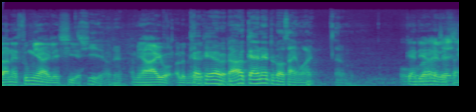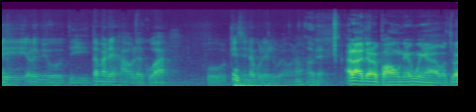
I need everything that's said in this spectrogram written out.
တာနဲ့စုမရရလည်းရှိရယ်ရှိတယ်ဟုတ်တယ်အများကြီးပေါ့အဲ့လိုခက်မျိုးခဲရတော့ဒါကကန်နဲ့တော်တော်ဆိုင်သွားတယ်အဲ့လိုအဲ့လိုမျိုးဒီတတ်မှတ်တဲ့ဟာကိုလည်းကိုကဟိုပြင်ဆင်တတ်ဖို့လည်းလိုတာပေါ့နော်ဟုတ်တယ်အဲ့ဒါကြတော့ဘောင်နဲ့ဝင်ရတာပေါ့သူက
